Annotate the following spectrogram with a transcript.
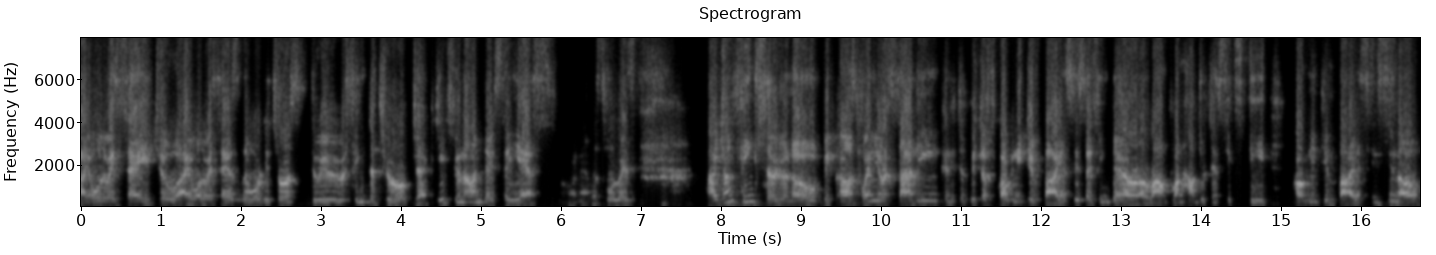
I always say to i always ask the auditors do you think that you're objective? You know and they say yes. And that's always I don't think so, you know, because when you're studying a little bit of cognitive biases, I think there are around 160 cognitive biases, you know,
